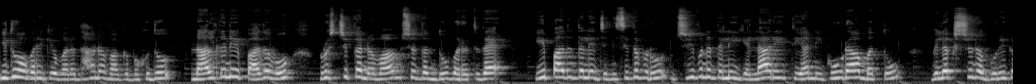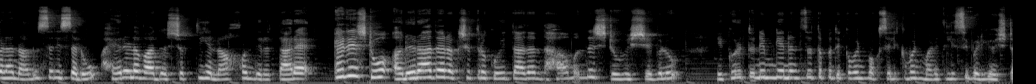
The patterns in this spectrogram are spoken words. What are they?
ಇದು ಅವರಿಗೆ ವರದಾನವಾಗಬಹುದು. ನಾಲ್ಕನೇ ಪಾದವು ವೃಶ್ಚಿಕ ನವಾಂಶದಂದು ಬರುತ್ತದೆ. ಈ ಪಾದದಲ್ಲಿ ಜನಿಸಿದವರು ಜೀವನದಲ್ಲಿ ಎಲ್ಲಾ ರೀತಿಯ ನಿಗೂಢ ಮತ್ತು ವಿಲಕ್ಷಣ ಗುರಿಗಳನ್ನು ಅನುಸರಿಸಲು ಹೇರಳವಾದ ಶಕ್ತಿಯನ್ನ ಹೊಂದಿರುತ್ತಾರೆ. ಇದಿಷ್ಟು ಅನುರಾಧ ನಕ್ಷತ್ರ ಕುರಿತಾದಂತಹ ಒಂದಷ್ಟು ವಿಷಯಗಳು. ಈ ಕುರಿತು ನಿಮ್ಗೆ ಅನಿಸುತ್ತೆ ಪತಿ ಕಮೆಂಟ್ ಬಾಕ್ಸಲ್ಲಿ ಕಮೆಂಟ್ ಮಾಡಿ ತಿಳಿಸಿ. ವಿಡಿಯೋ ಇಷ್ಟ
